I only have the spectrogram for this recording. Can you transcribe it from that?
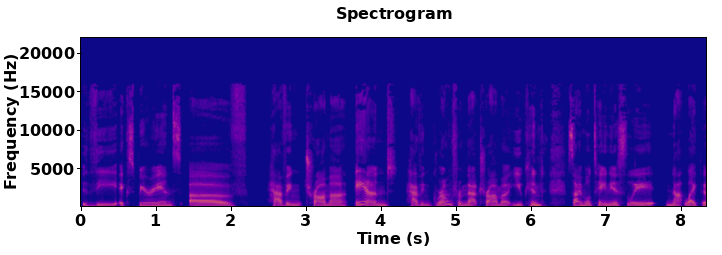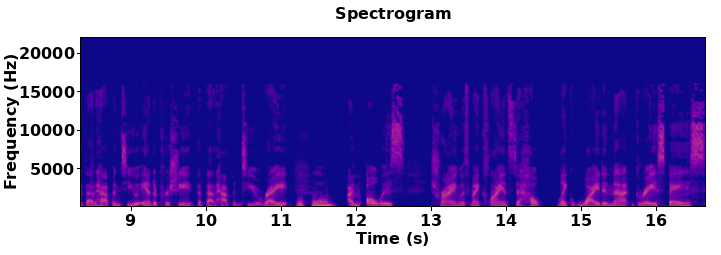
the experience of having trauma and having grown from that trauma, you can simultaneously not like that that happened to you and appreciate that that happened to you, right? Mm-hmm. I'm always trying with my clients to help like widen that gray space,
